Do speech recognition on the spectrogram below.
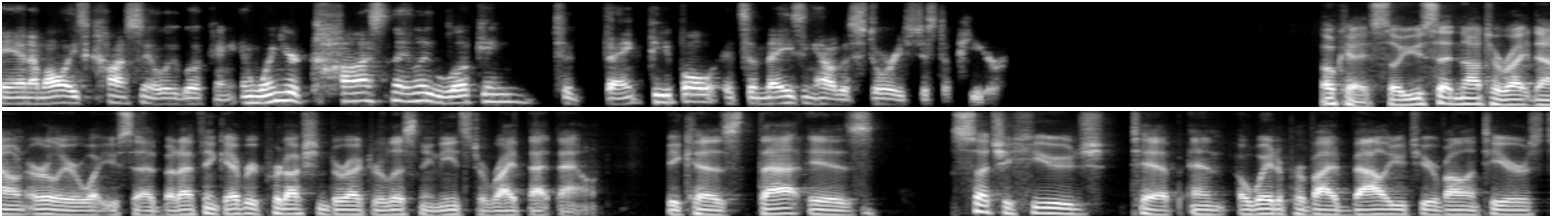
And I'm always constantly looking. And when you're constantly looking to thank people, it's amazing how the stories just appear. Okay, so you said not to write down earlier what you said, but I think every production director listening needs to write that down because that is such a huge tip and a way to provide value to your volunteers,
